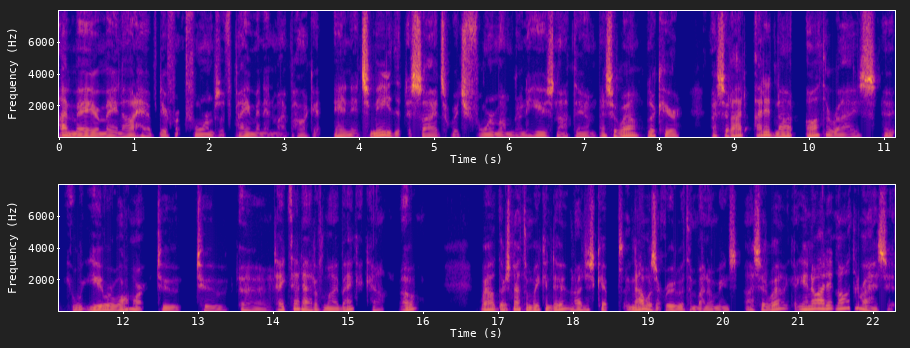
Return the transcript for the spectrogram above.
I may or may not have different forms of payment in my pocket. And it's me that decides which form I'm going to use, not them. I said, Well, look here. I said, I, I did not authorize uh, you or Walmart to to uh, take that out of my bank account. Oh, well, there's nothing we can do. And I just kept, and I wasn't rude with him by no means. I said, well, you know, I didn't authorize it.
